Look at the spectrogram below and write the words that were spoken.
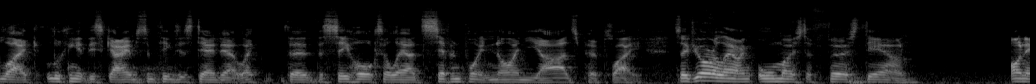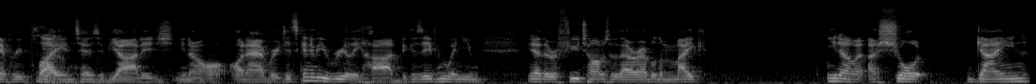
like looking at this game, some things that stand out, like the the Seahawks allowed seven point nine yards per play. So if you're allowing almost a first down on every play Yeah. in terms of yardage, you know, on average, it's going to be really hard because even when you, you know, there are a few times where they were able to make, you know, a, short gain.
